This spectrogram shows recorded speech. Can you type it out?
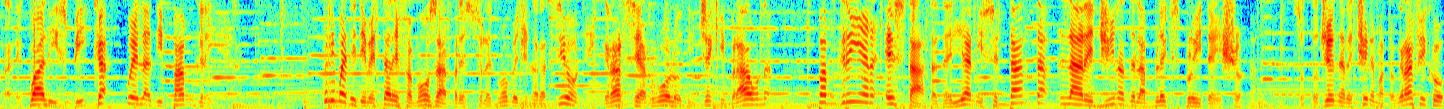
tra le quali spicca quella di Pam Grier. Prima di diventare famosa presso le nuove generazioni, grazie al ruolo di Jackie Brown, Pam Grier è stata negli anni 70 la regina della Black Exploitation, sottogenere cinematografico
